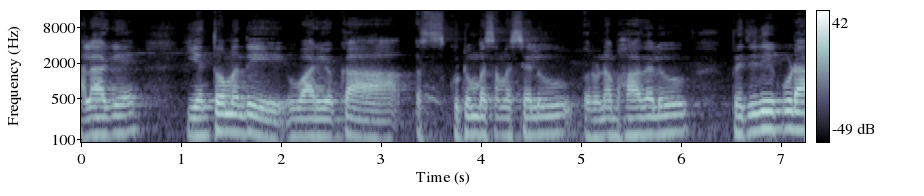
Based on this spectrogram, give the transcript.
అలాగే ఎంతోమంది వారి యొక్క కుటుంబ సమస్యలు రుణ బాధలు ప్రతిదీ కూడా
